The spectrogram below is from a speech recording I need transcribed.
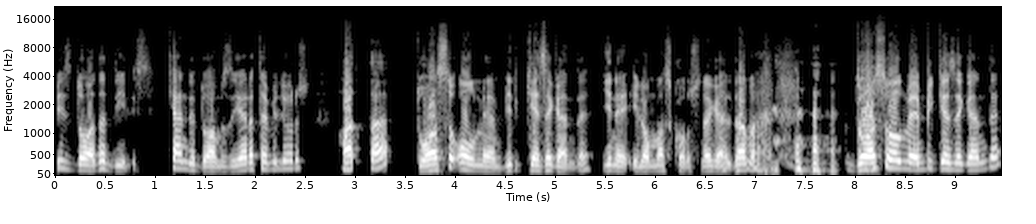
Biz doğada değiliz. Kendi doğamızı yaratabiliyoruz. Hatta doğası olmayan bir gezegende, yine Elon Musk konusuna geldi ama doğası olmayan bir gezegende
